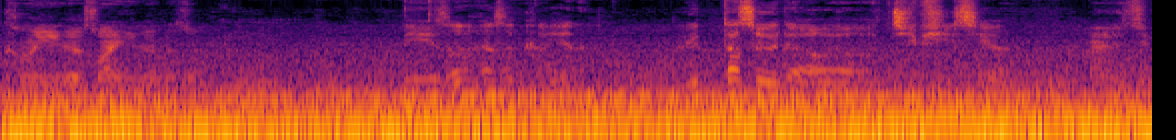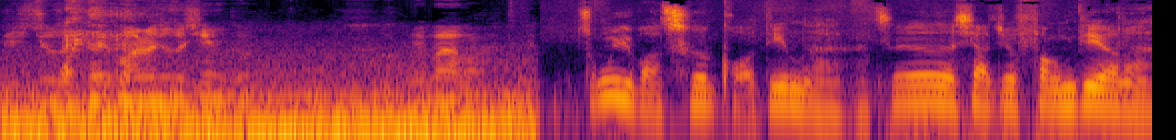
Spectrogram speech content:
坑一个算一个那种。嗯你人还是可以的，但是有点急脾气啊。哎，这比就是北方人就是性格，没办法。终于把车搞定了，这下就方便了，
